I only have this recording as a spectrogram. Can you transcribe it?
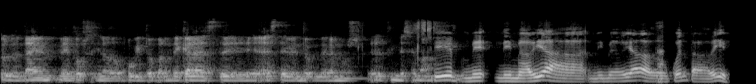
pues también me he posicionado un poquito para de cara a este, a este evento que tenemos el fin de semana. Sí, ni, ni me había ni me había dado cuenta, David.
